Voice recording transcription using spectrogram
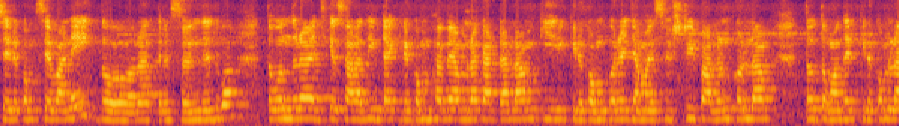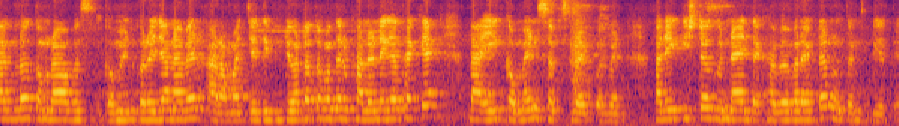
সেরকম সেবা নেই, তো রাত্রে সন্ধ্যে দেবো। তো বন্ধুরা, আজকে সারাদিনটা কীরকম ভাবে আমরা কাটালাম, কি কীরকম করে জামাই ষষ্ঠী পালন করলাম, তো তোমাদের কীরকম লাগল তোমরা অবশ্যই কমেন্ট করে জানাবেন। আর আমার যদি ভিডিওটা তোমাদের ভালো লেগে থাকে লাইক কমেন্ট সাবস্ক্রাইব করবেন। আর এই কৃষ্ণ গুড নাইট দেখাবে আবার একটা নতুন ভিডিওতে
